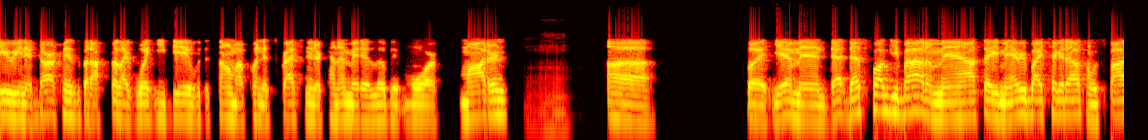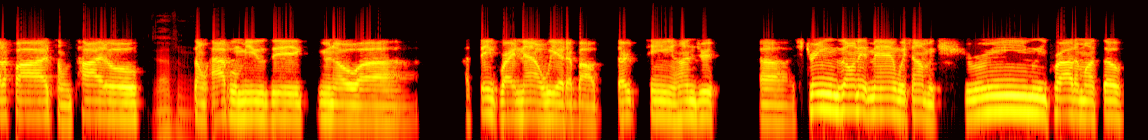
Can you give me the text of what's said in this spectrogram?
eerie and the darkness. But I feel like what he did with the song by putting the scratch in there kind of made it a little bit more modern. Mhm. Uh, but yeah, man, that that's Foggy Bottom, man. I'll say, man, everybody check it out. It's on Spotify, it's on Tidal, Definitely. it's on Apple Music. You know, uh, I think right now we at about thirteen hundred uh, streams on it, man, which I'm extremely proud of myself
